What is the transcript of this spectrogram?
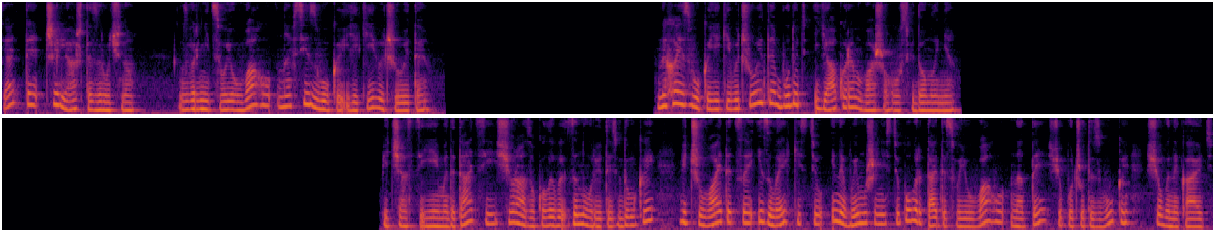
Сядьте чи ляжте зручно. Зверніть свою увагу на всі звуки, які ви чуєте. Нехай звуки, які ви чуєте, будуть якорем вашого усвідомлення. Під час цієї медитації щоразу, коли ви занурюєтесь в думки, відчувайте це і з легкістю і невимушеністю повертайте свою увагу на те, щоб почути звуки, що виникають.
